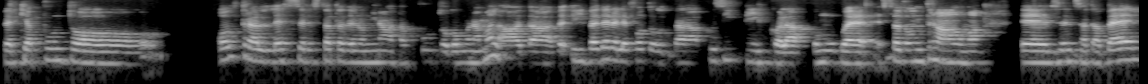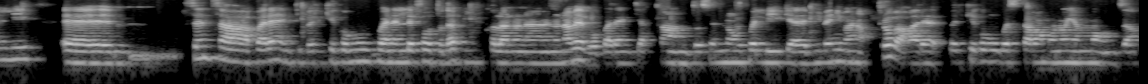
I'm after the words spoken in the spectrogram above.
perché appunto oltre all'essere stata denominata appunto come una malata, il vedere le foto da così piccola comunque è stato un trauma, eh, senza capelli, eh, senza parenti, perché comunque nelle foto da piccola non, non, avevo parenti accanto, se non quelli che mi venivano a trovare, perché comunque stavamo noi a Monza.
